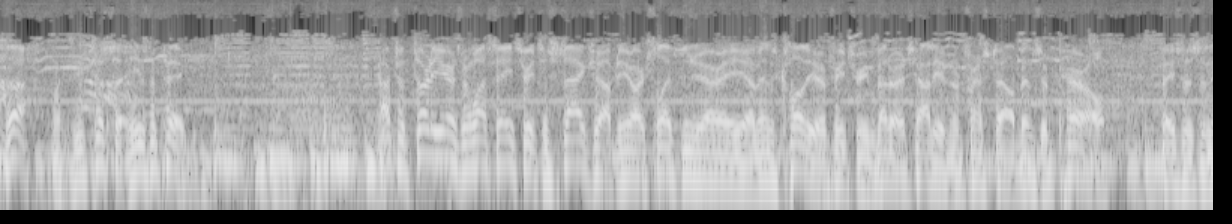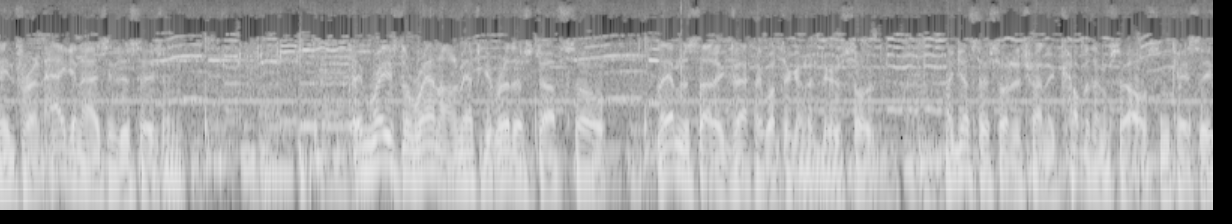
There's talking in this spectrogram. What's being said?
He's just a, he's a pig. After 30 years in West 8th Street, the Stag Shop, New York's legendary uh, men's clothier featuring better Italian and French-style men's apparel, faces the need for an agonizing decision. They've raised the rent on them. They have to get rid of their stuff, so they haven't decided exactly what they're going to do. So I guess they're sort of trying to cover themselves in case they,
